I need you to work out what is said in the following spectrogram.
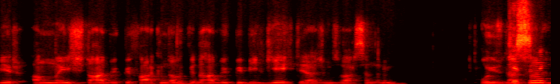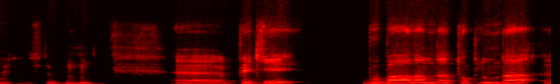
bir anlayış, daha büyük bir farkındalık ve daha büyük bir bilgiye ihtiyacımız var sanırım. O yüzden Kesinlikle. söylemeye çalıştım. Hı hı. Ee, peki bu bağlamda toplumda e,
